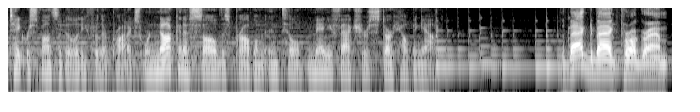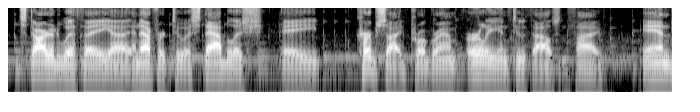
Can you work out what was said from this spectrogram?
take responsibility for their products. We're not going to solve this problem until manufacturers start helping out. The Bag to Bag program started with a, uh, an effort to establish a curbside program early in 2005. And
